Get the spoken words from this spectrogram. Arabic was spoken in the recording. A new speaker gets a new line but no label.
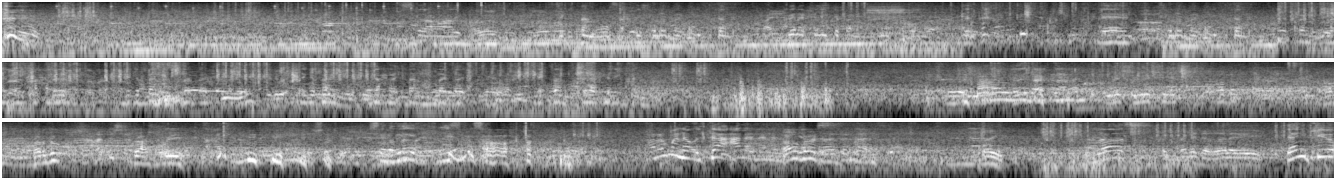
السلام عليكم. وعليكم السلام. ازيك يا فندم؟ في حضرتك. يا فندم الله يبارك فيك. يا
برضه؟
على ما أنا قلتها على ان أنا
آه بس
خلاص.
شغاله إيه
ثانك يو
